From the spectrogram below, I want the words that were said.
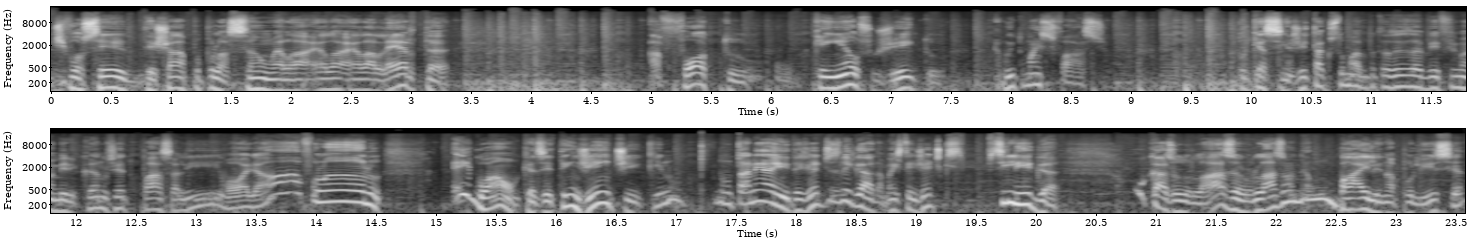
de você deixar a população, ela, ela, ela alerta a foto, quem é o sujeito, é muito mais fácil. Porque assim, a gente está acostumado muitas vezes a ver filme americano, o sujeito passa ali, olha, ah, fulano, é igual, quer dizer, tem gente que não, não tá nem aí, tem gente desligada, mas tem gente que se liga. O caso do Lázaro, o Lázaro deu um baile na polícia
